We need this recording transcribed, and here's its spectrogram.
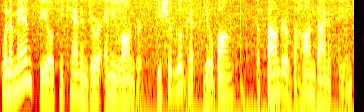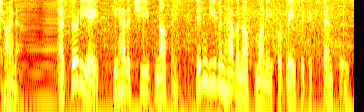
When a man feels he can't endure any longer, he should look at Liu Bang, the founder of the Han dynasty in China. At 38, he had achieved nothing, didn't even have enough money for basic expenses,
